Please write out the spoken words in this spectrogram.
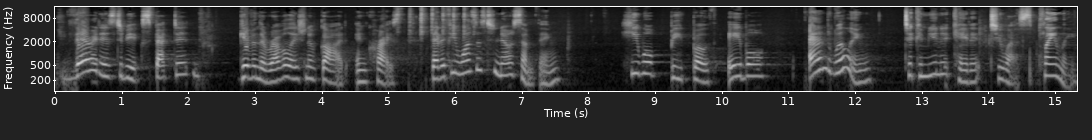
There it is to be expected, given the revelation of God in Christ, that if he wants us to know something, he will be both able and willing to communicate it to us plainly,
